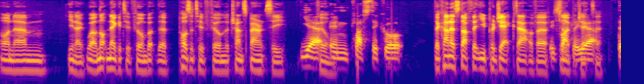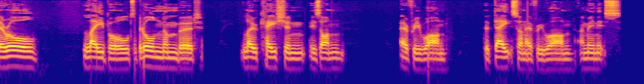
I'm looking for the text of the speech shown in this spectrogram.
on um, you know well not negative film but the positive film, the transparency. Yeah, film. in plastic or the kind of stuff that you project out of a exactly, slide projector. Yeah. They're all labeled, they're all numbered. Location is on everyone. The dates on everyone. I mean, it's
